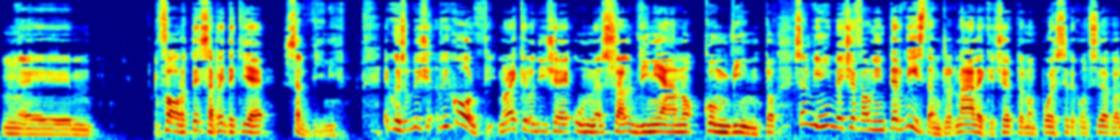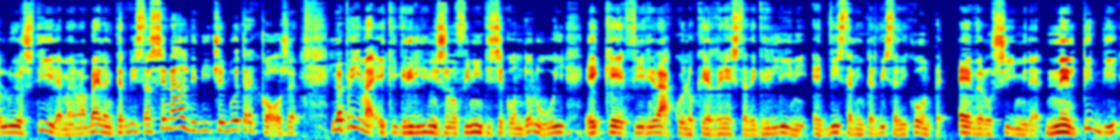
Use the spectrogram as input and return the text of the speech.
eh, forte, sapete chi è? Salvini. E questo lo dice Ricolfi, non è che lo dice un salviniano convinto. Salvini invece fa un'intervista a un giornale che certo non può essere considerato a lui ostile, ma è una bella intervista a Senaldi, dice due o tre cose. La prima è che i grillini sono finiti secondo lui e che finirà quello che resta dei grillini e vista l'intervista di Conte è verosimile nel PD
